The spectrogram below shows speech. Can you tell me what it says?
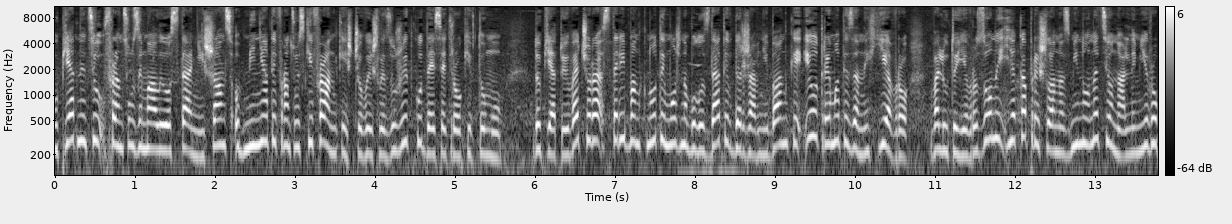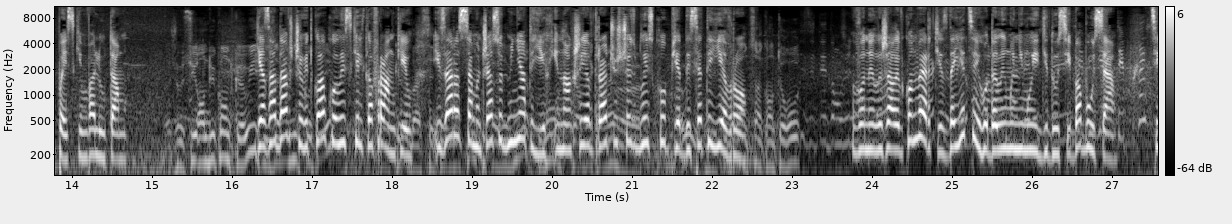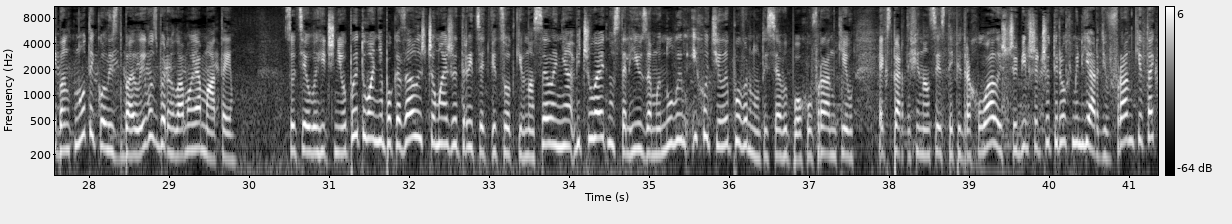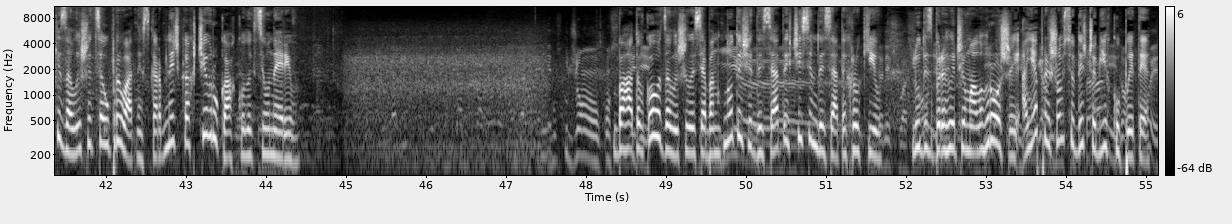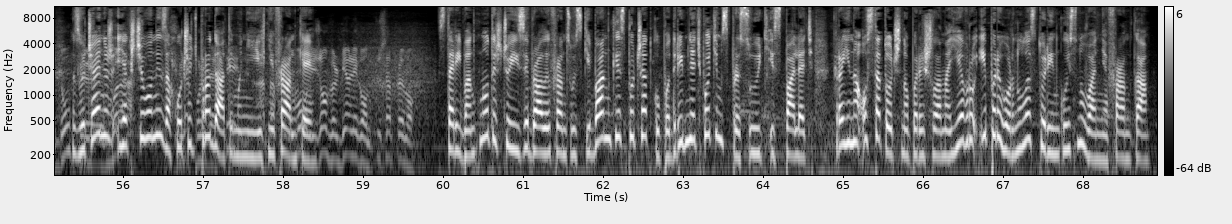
У п'ятницю французи мали останній шанс обміняти французькі франки, що вийшли з ужитку 10 років тому. До п'ятої вечора старі банкноти можна було здати в державні банки і отримати за них євро – валюту єврозони, яка прийшла на зміну національним європейським валютам. Я згадав, що відклав колись кілька франків, і зараз саме час обміняти їх, інакше я втрачу щось близько 50 євро. Вони лежали в конверті. Здається, його дали мені мої дідусі і бабуся. Ці банкноти колись дбайливо зберегла моя мати. Соціологічні опитування показали, що майже 30% населення відчувають ностальгію за минулим і хотіли повернутися в епоху франків. Експерти-фінансисти підрахували, що більше 4 мільярдів франків так і залишиться у приватних скарбничках чи в руках колекціонерів. Багато в кого залишилися банкноти 60-х чи 70-х років. Люди зберегли чимало грошей, а я прийшов сюди, щоб їх купити. Звичайно ж, якщо вони захочуть продати мені їхні франки. Старі банкноти, що їх зібрали французькі банки, спочатку подрібнять, потім спресують і спалять. Країна остаточно перейшла на євро і перегорнула сторінку існування франка.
